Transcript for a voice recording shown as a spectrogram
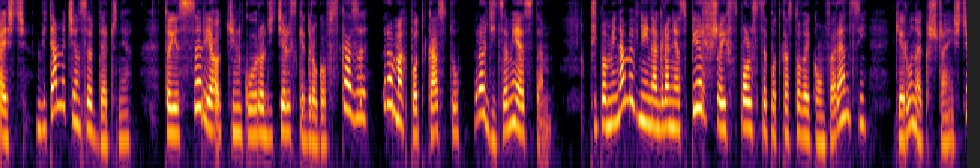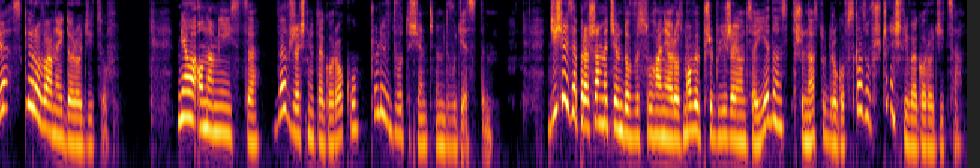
Cześć, witamy Cię serdecznie. To jest seria odcinku Rodzicielskie Drogowskazy w ramach podcastu Rodzicem Jestem. Przypominamy w niej nagrania z pierwszej w Polsce podcastowej konferencji Kierunek Szczęście skierowanej do rodziców. Miała ona miejsce we wrześniu tego roku, czyli w 2020. Dzisiaj zapraszamy Cię do wysłuchania rozmowy przybliżającej jeden z 13 drogowskazów szczęśliwego rodzica.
